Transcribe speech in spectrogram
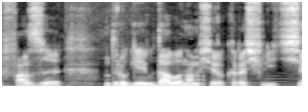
fazy drugiej udało nam się określić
